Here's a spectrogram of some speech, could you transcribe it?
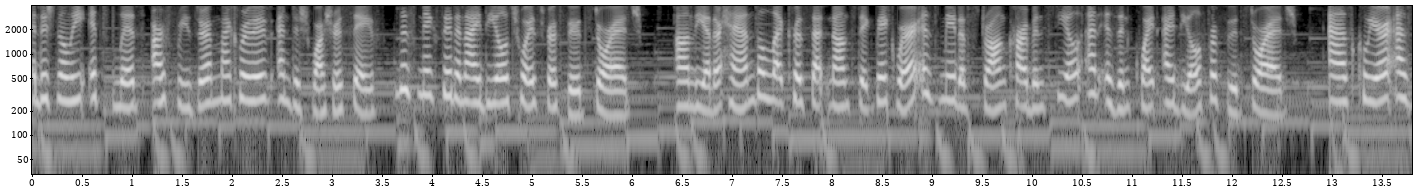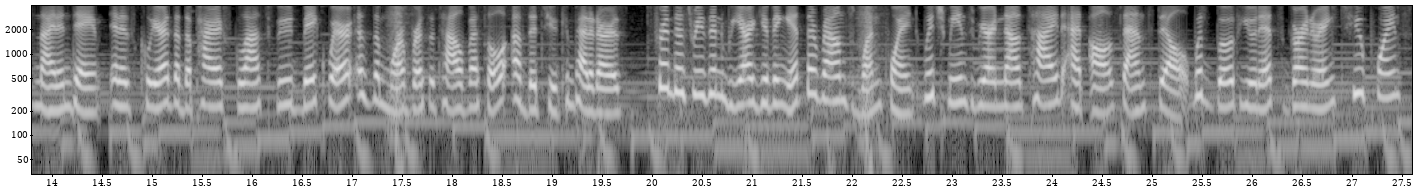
Additionally, its lids are freezer, microwave, and dishwasher safe. This makes it an ideal choice for food storage. On the other hand, the Le Creuset non-stick bakeware is made of strong carbon steel and isn't quite ideal for food storage. As clear as night and day, it is clear that the Pyrex glass food bakeware is the more versatile vessel of the two competitors. For this reason, we are giving it the rounds 1 point, which means we are now tied at all standstill, with both units garnering 2 points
